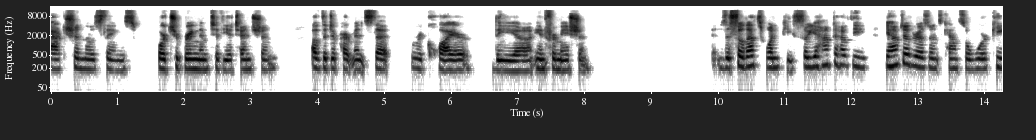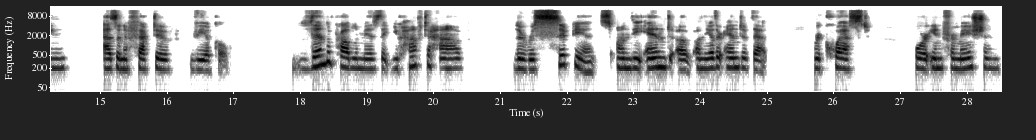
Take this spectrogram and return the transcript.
action those things or to bring them to the attention of the departments that require the uh, information. The, so that's one piece. So you have to have the you have to have the residence council working as an effective vehicle. Then the problem is that you have to have the recipients on the end of on the other end of that request for information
